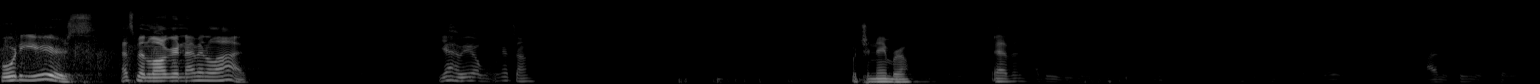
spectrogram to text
40 years. That's been longer than I've been alive. Yeah, we got, we got time. What's your name, bro? Evan. Evan. I believe we met. Yeah, upstairs. I haven't seen this till now.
